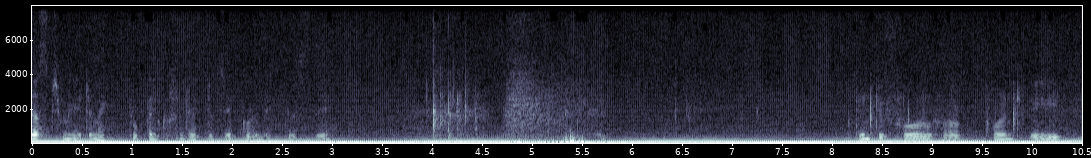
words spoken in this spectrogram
just minute আমি একটু ক্যালকুলেশনটা একটু চেক করে দেখতেছি। Twenty four point eight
